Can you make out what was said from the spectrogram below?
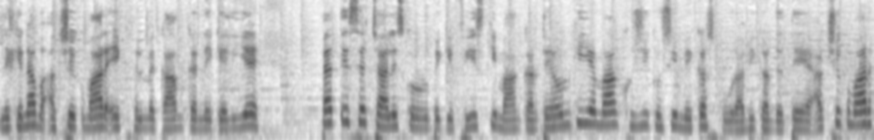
लेकिन अब अक्षय कुमार एक फ़िल्म में काम करने के लिए 35 से 40 करोड़ रुपए की फ़ीस की मांग करते हैं। उनकी ये मांग खुशी खुशी मेकर्स पूरा भी कर देते हैं। अक्षय कुमार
